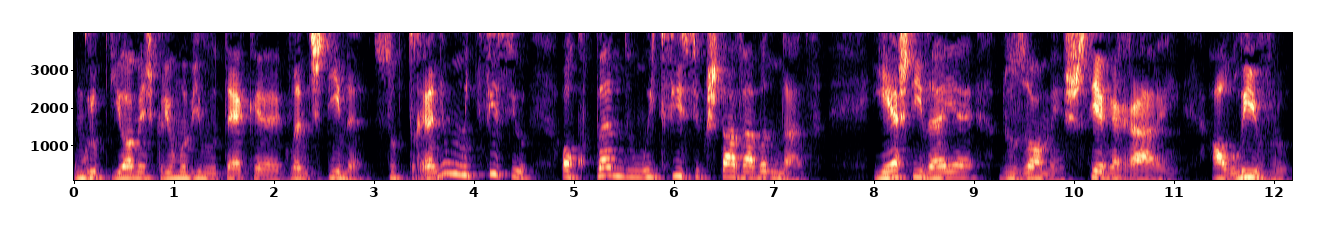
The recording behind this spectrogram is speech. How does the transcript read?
Um grupo de homens criou uma biblioteca clandestina, subterrânea, um edifício, ocupando um edifício que estava abandonado. E esta ideia dos homens se agarrarem ao livro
